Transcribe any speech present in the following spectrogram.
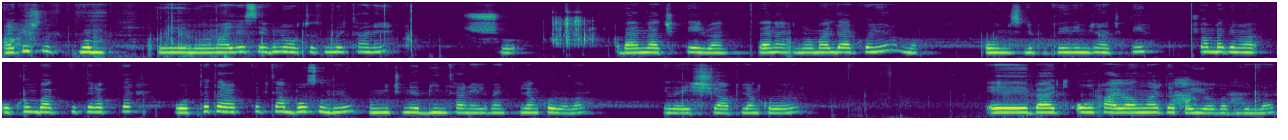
Arkadaşlar e, normalde sebin ortasında bir tane şu ben de açık değil ben ben normalde arka oynuyorum da oyunu silip yüklediğim için açık değil. Şu an bakın okun baktığı tarafta orta tarafta bir tane boss oluyor. Onun içine bin tane element falan koyuyorlar. Ya da eşya falan koyuyorlar. Ee, belki olup hayvanlar da koyuyor olabilirler.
